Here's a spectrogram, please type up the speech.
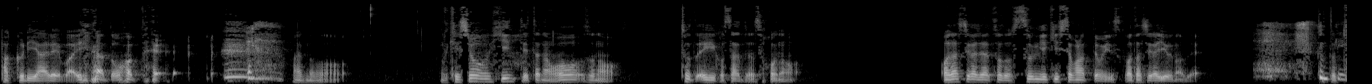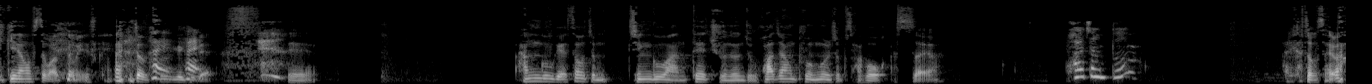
パクリあればいいなと思って。あの化粧品って言ったのをそのちょっとえぎこさんじゃあそこの私がじゃあちょっと寸劇してもらってもいいですか私が言うのでちょっと聞き直してもらってもいいですかちょっと寸劇で、はいはい 예. 한국에서 좀 친구한테 주는 좀 화장품을 좀 사고 갔어요. 화장품? 아리가또 고자이마스.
